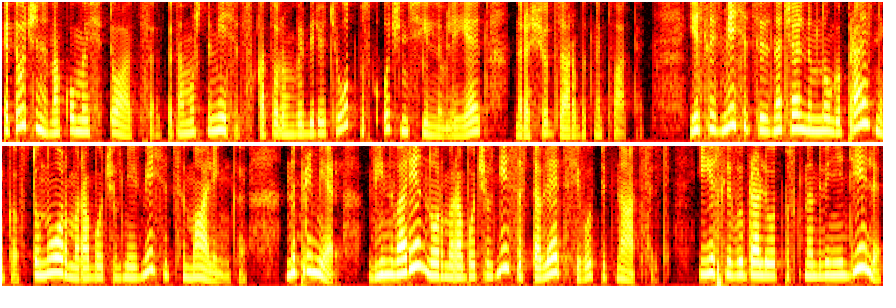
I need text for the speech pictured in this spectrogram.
Это очень знакомая ситуация, потому что месяц, в котором вы берете отпуск, очень сильно влияет на расчет заработной платы. Если в месяце изначально много праздников, то норма рабочих дней в месяце маленькая. Например, в январе норма рабочих дней составляет всего 15. И если вы брали отпуск на две недели,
